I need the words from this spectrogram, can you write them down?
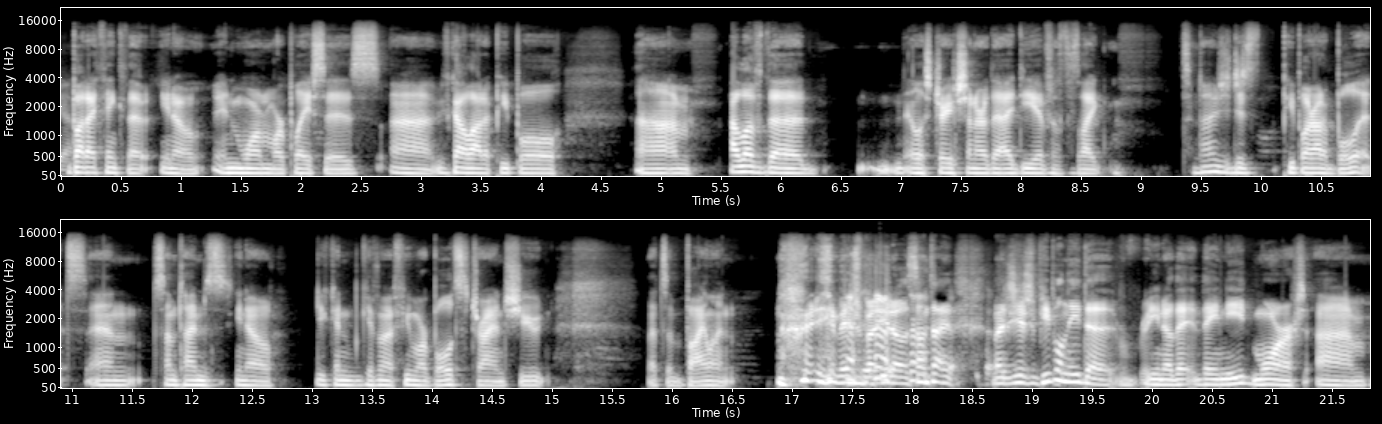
yeah. but I think that you know in more and more places uh, you've got a lot of people. Um, I love the illustration or the idea of like sometimes you just people are out of bullets, and sometimes you know you can give them a few more bullets to try and shoot. That's a violent image, but you know sometimes but just, people need to you know they they need more. Um,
